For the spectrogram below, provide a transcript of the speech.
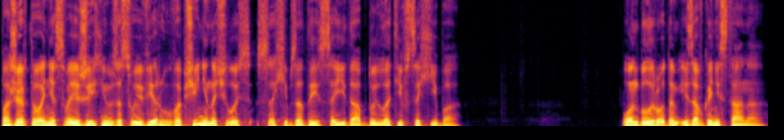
Пожертвование своей жизнью за свою веру вообще не началось с Сахибзады Саида Абдуль-Латиф Сахиба. Он был родом из Афганистана.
